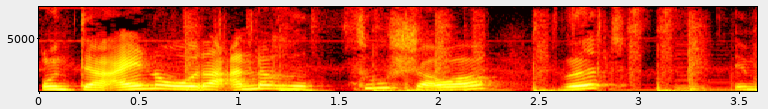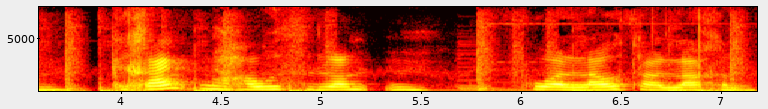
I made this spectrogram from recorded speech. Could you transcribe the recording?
Und der eine oder andere Zuschauer wird im Krankenhaus landen vor lauter Lachen.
